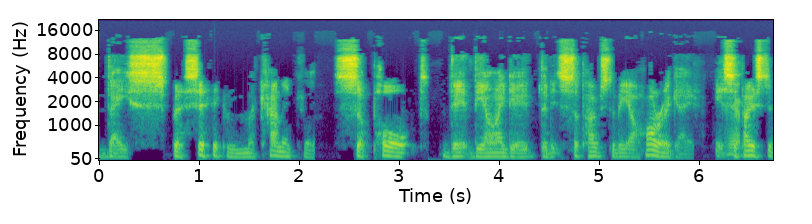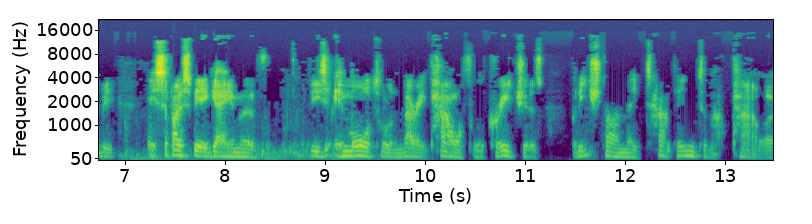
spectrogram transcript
they specifically mechanically support the, the idea that it's supposed to be a horror game. It's Yeah. supposed to be it's supposed to be a game of these immortal and very powerful creatures, but each time they tap into that power,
